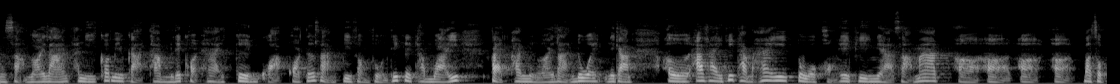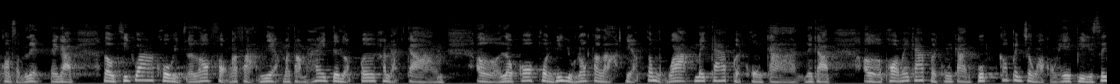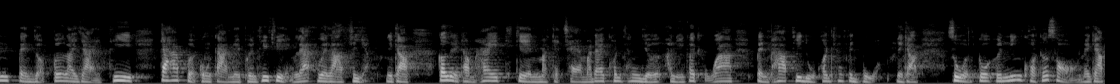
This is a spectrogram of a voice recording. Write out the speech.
6,300 ล้าน อันนี้ก็มีโอกาสทำ record high เกินกว่า quarter สองปี 20 ที่เคยทำไว้ 8,100 ล้านด้วยในการเอออะไรที่ทำให้ตัวของ AP เนี่ยสามารถเออเออเออเออประสบความสำเร็จนะครับเราคิดว่าโควิดระลอก2กับ3เนี่ยมาทำให้ developer ขนาดกลางเออแล้วก็คนที่อยู่นอกตลาดเนี่ยต้องบอกว่าไม่กล้าเปิดโครงการนะครับเออพอไม่กล้าเปิดโครงการปุ๊บก็เป็นจังหวะของ AP ซึ่งเป็น developer รายใหญ่ที่กล้าเปิดโครงการในพื้นที่เสี่ยงและเวลาเสี่ยงนะครับก็เลยทำให้เกณฑ์ market share มาได้ค่อนข้างเยอะ อันนี้ก็ถือว่าเป็นภาพที่ดูค่อนข้างเป็นบวกนะครับส่วนตัว e a r n i n g quarter 2นะครับ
